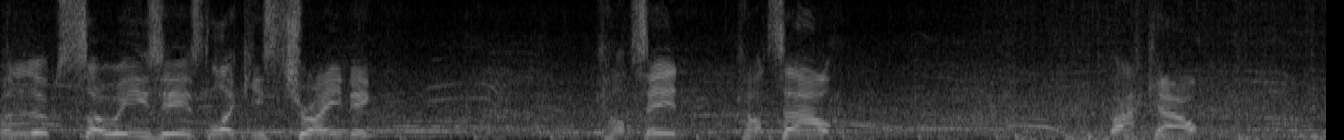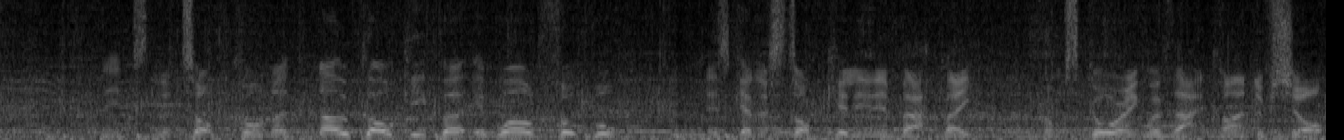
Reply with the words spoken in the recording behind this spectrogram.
Well, it looks so easy, it's like he's training. Cuts in, cuts out, back out, into the top corner. No goalkeeper in world football is going to stop Kylian Mbappe from scoring with that kind of shot.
